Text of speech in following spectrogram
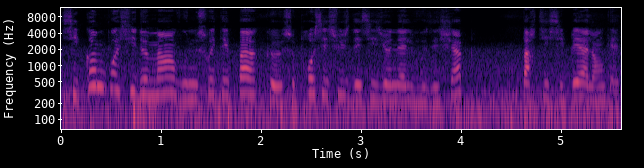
Si comme Poissy demain, vous ne souhaitez pas que ce processus décisionnel vous échappe, participez à l'enquête.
